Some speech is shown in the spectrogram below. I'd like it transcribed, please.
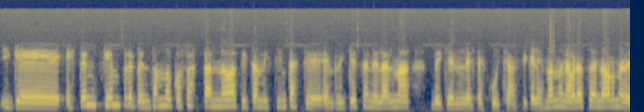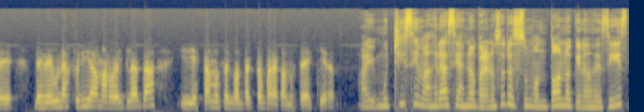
y que estén siempre pensando cosas tan nuevas y tan distintas que enriquecen el alma de quien les escucha. Así que les mando un abrazo enorme de, desde una fría Mar del Plata y estamos en contacto para cuando ustedes quieran. Ay, muchísimas gracias. No, para nosotros es un montón lo que nos decís.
